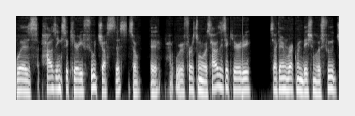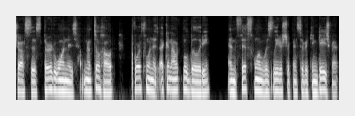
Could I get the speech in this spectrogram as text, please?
was housing security, food justice. So eh, the first one was housing security. Second recommendation was food justice. Third one is mental health. Fourth one is economic mobility. And fifth one was leadership and civic engagement.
